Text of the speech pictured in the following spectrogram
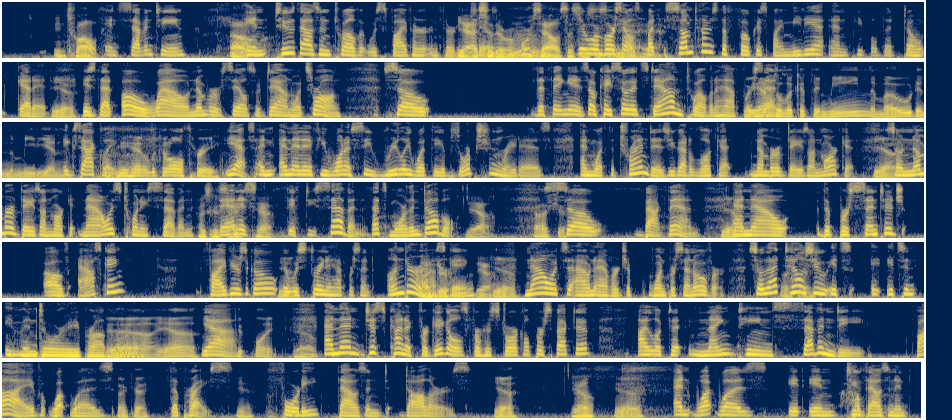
in 12. in 17. Oh. In 2012, it was 532. yeah, so there were more hmm. sales. That's There were more sales, Yeah, but sometimes the focus by media and people that don't get it is Yeah. that oh wow, number of sales are down. What's wrong? So the thing is, okay, so it's down twelve and a half Well, you have to look at the mean, the mode, and the median. Exactly. You have to look at all three. Yes, and and then if you want to see really what the absorption rate is and what the trend is, you got to look at number of days on market. Yeah. So number of days on market now is 27, then say, is yeah. 57. That's more than double. yeah. Gotcha. So back then, Yeah. and now the percentage of asking. Five years ago, Yeah. it was three and a half percent under Under, asking. yeah. Yeah. Now it's on average one percent over. So that tells you it's it's an inventory problem. Yeah, yeah. Yeah. Good point. Yeah. And then, just kind of for giggles, for historical perspective, I looked at 1975. What was Okay. the price? Yeah. forty thousand dollars. Yeah. Yeah. Yeah. And what was it in 2000?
